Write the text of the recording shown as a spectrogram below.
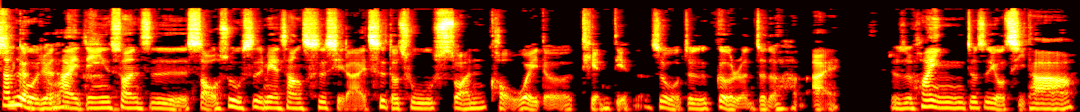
但是我觉得它已经算是少数市面上吃起来吃得出酸口味的甜点了，所以我就是个人真的很爱。就是欢迎，就是有其他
